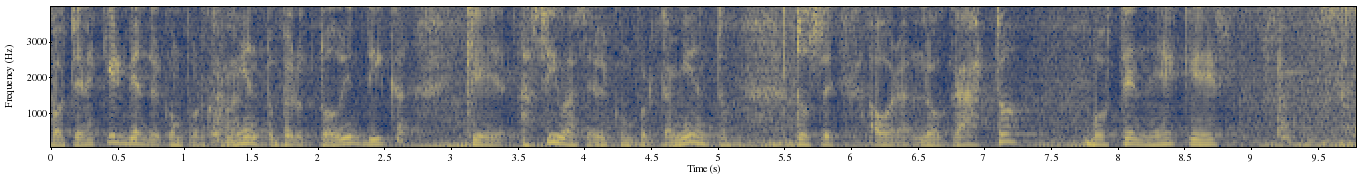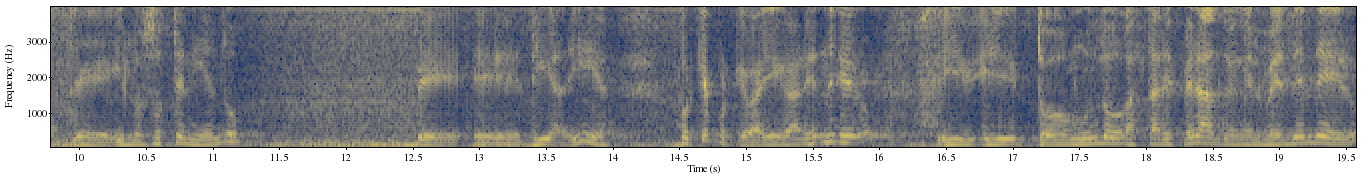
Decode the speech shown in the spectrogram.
Vos tenés que ir viendo el comportamiento, pero todo indica que así va a ser el comportamiento. Entonces, ahora, los gastos vos tenés que eh, irlos sosteniendo eh, día a día. ¿Por qué? Porque va a llegar enero y, todo el mundo va a estar esperando en el mes de enero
